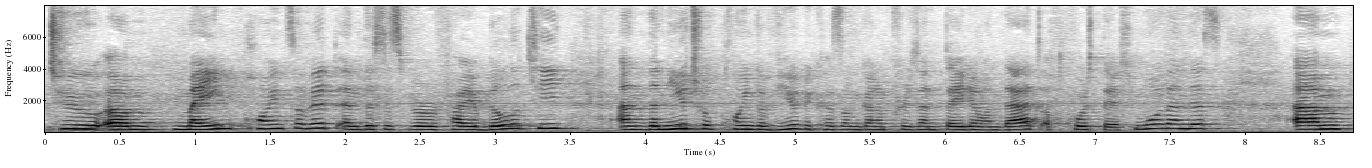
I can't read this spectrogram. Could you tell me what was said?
two um, main points of it, and this is verifiability and the neutral point of view, because I'm going to present data on that. Of course, there's more than this. Um,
